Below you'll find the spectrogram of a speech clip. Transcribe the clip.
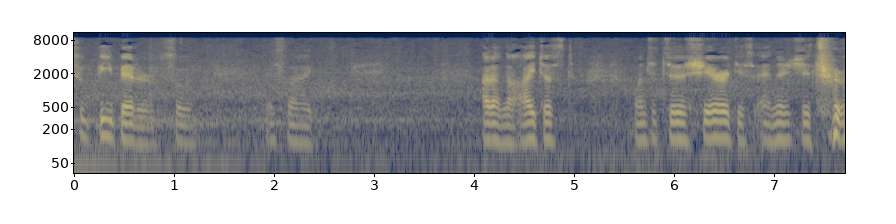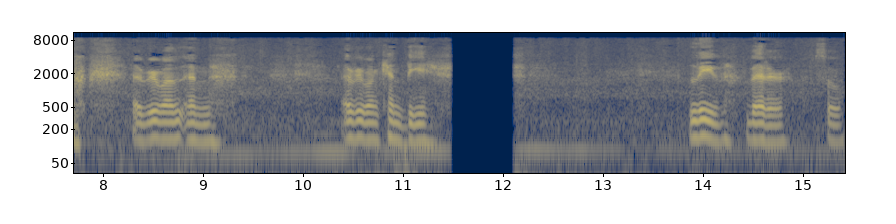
to be better. So it's like i don't know i just wanted to share this energy to everyone and everyone can be live better. So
